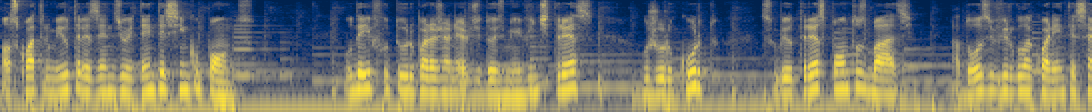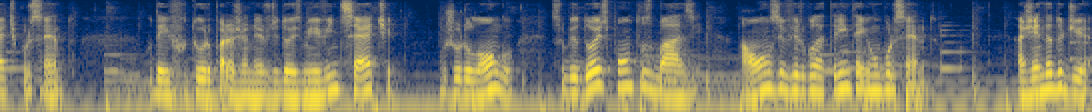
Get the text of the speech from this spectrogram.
aos 4.385 pontos. O DI futuro para janeiro de 2023, o juro curto, subiu 3 pontos base, a 12,47%. O DI futuro para janeiro de 2027, o juro longo, subiu 2 pontos base, a 11,31%. Agenda do dia.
